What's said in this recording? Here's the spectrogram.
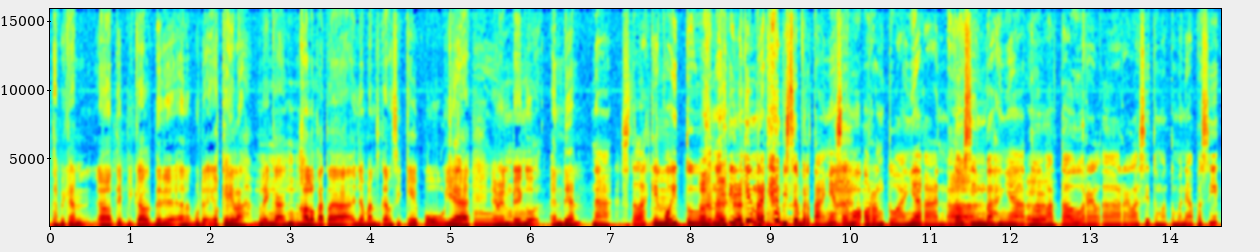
Tapi kan uh, tipikal dari anak muda oke okay lah mereka hmm. kalau kata zaman sekarang sih kepo ya kepo. MNP hmm. kok and then nah setelah kepo hmm. itu nanti mungkin mereka bisa bertanya sama orang tuanya kan atau ah. simbahnya atau uh. atau rel, uh, relasi teman-temannya apa sih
